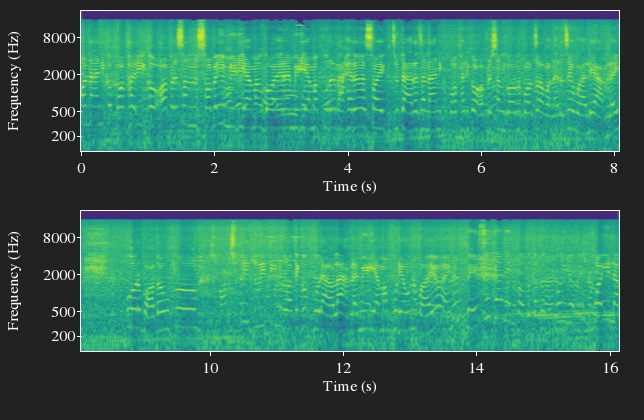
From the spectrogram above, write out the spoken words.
म नानीको पथरीको अपरेसन सबै मिडियामा गएर मिडियामा कुरा राखेर सहयोग जुटाएर चाहिँ नानीको पथरीको अपरेसन गर्नुपर्छ भनेर चाहिँ उहाँले हामीलाई पोहोर भदौको यस्तै दुई तिन गतेको कुरा होला। हामीलाई मिडियामा पुर्याउनु भयो होइन? भेट चाहिँ कहाँनिर भएको? तपाईँको पहिलो भेट। पहिला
